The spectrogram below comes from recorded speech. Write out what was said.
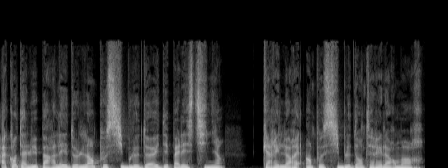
a quant à lui parlé de l'impossible deuil des Palestiniens, car il leur est impossible d'enterrer leurs morts.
